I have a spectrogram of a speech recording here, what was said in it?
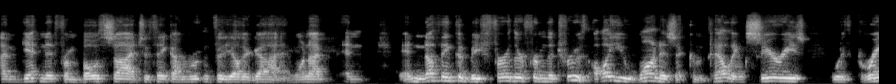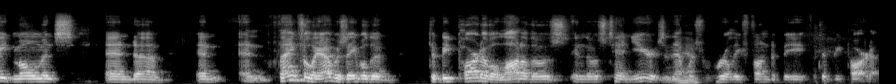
right. I'm getting it from both sides who think I'm rooting for the other guy. When I and and nothing could be further from the truth. All you want is a compelling series with great moments, and uh, and and thankfully, I was able to to be part of a lot of those in those 10 years and that yeah. was really fun to be to be part of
